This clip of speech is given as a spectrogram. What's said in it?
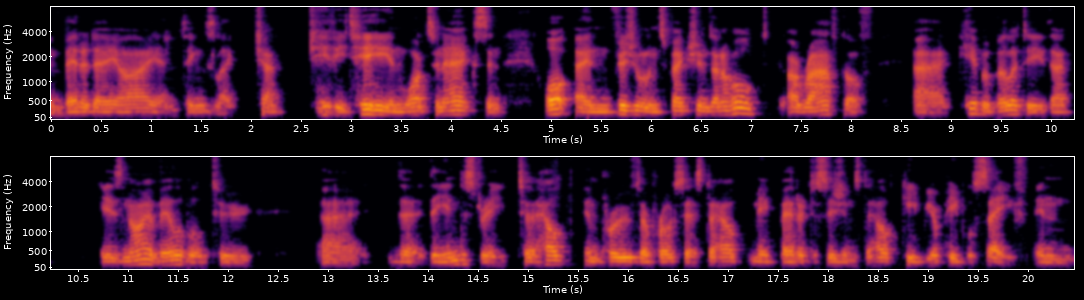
embedded ai and things like chat gpt and watsonx and and visual inspections and a whole a raft of uh, capability that is now available to uh, the the industry to help improve their process, to help make better decisions, to help keep your people safe in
